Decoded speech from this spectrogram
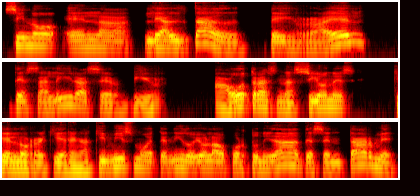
sino en la lealtad de Israel de salir a servir a otras naciones que lo requieren. Aquí mismo he tenido yo la oportunidad de sentarme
